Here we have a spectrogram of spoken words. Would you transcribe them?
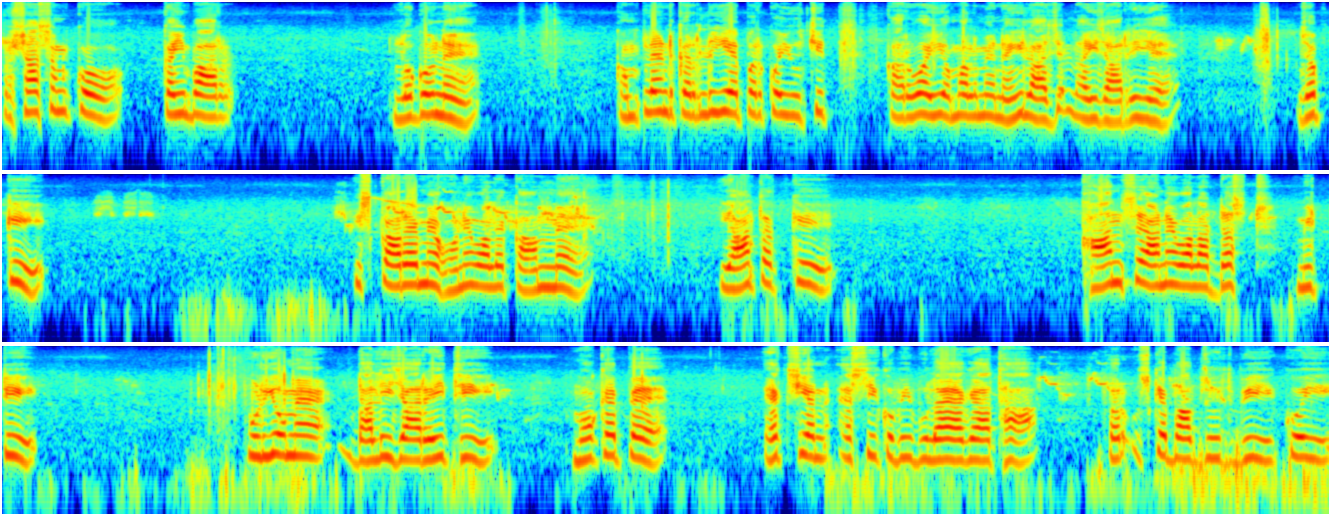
प्रशासन को कई बार लोगों ने कंप्लेंट कर ली है, पर कोई उचित कार्रवाई अमल में नहीं लाई जा रही है, जबकि इस कार्य में होने वाले काम में यहाँ तक कि खान से आने वाला डस्ट मिट्टी पुड़ियों में डाली जा रही थी। मौके पे एक्शन एससी को भी बुलाया गया था, पर उसके बावजूद भी कोई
